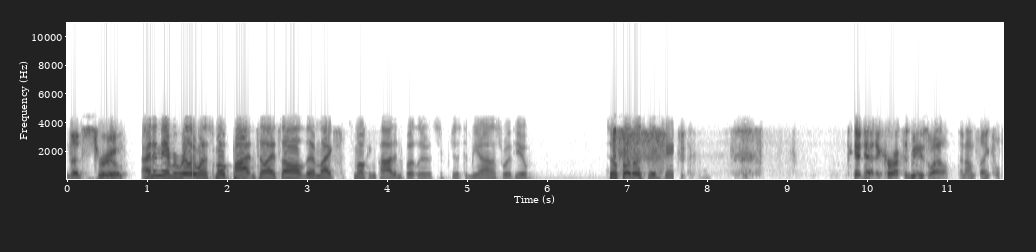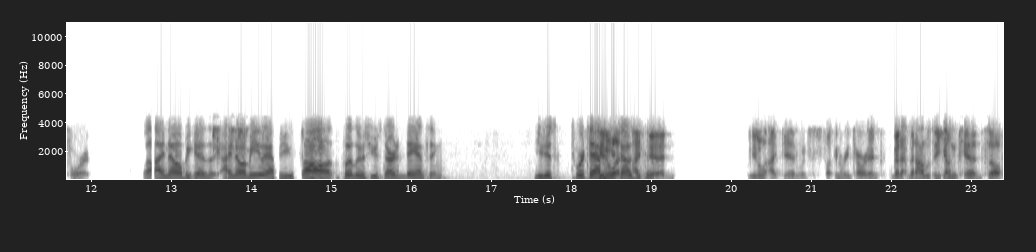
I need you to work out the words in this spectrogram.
That's true. I didn't ever really want to smoke pot until I saw them like smoking pot in Footloose. Just to be honest with you. So Footloose did change. It did. It corrupted me as well, and I'm thankful for it. Well, I know because I know immediately after you saw Footloose, you started dancing. You just were tapping you know your what toes. I did? You know what I did, which is fucking retarded. But but I was a young kid, so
